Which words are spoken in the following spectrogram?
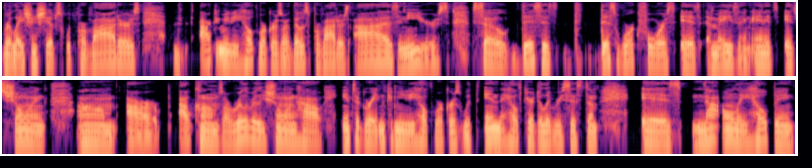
relationships with providers. Our community health workers are those providers' eyes and ears. So this is this workforce is amazing, and it's it's showing um, our outcomes are really really showing how integrating community health workers within the healthcare delivery system is not only helping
